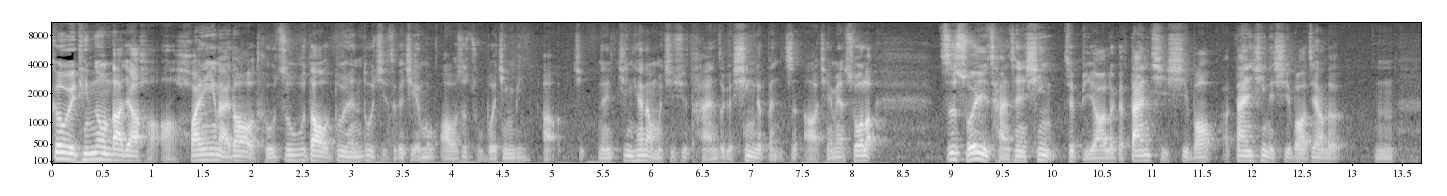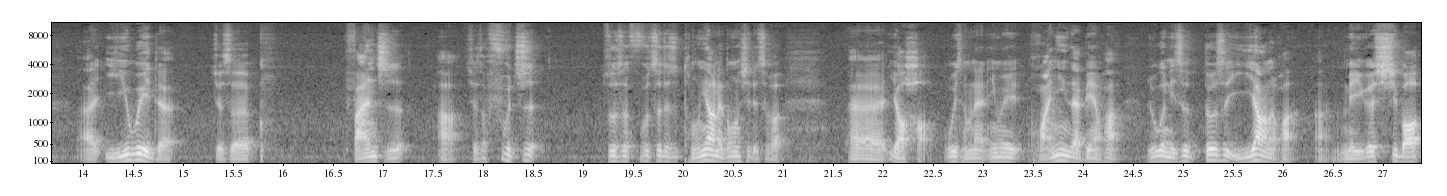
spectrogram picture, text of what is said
各位听众，大家好啊！欢迎来到《投资悟道，渡人渡己》这个节目啊！我是主播金兵啊。今那今天呢，我们继续谈这个性的本质啊。前面说了，之所以产生性，就比较那个单体细胞啊、单性的细胞这样的，嗯啊，一味的就是繁殖啊，就是复制，就是复制的是同样的东西的时候，呃，要好。为什么呢？因为环境在变化。如果你是都是一样的话啊，每个细胞。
